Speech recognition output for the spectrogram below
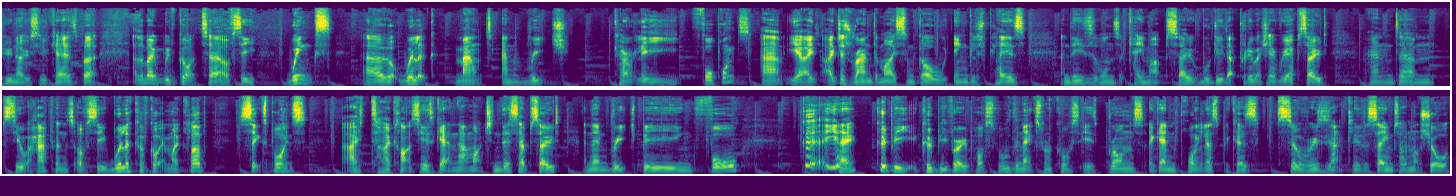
who knows? Who cares? But at the moment, we've got uh, obviously Winks, uh, we've got Willock, Mount, and Reach. Currently four points. Um, yeah, I, I, just randomized some gold English players, and these are the ones that came up. So we'll do that pretty much every episode and um, see what happens. Obviously, Willock I've got in my club, six points. I, I can't see us getting that much in this episode, and then Reach being four you know, could be could be very possible. The next one, of course, is bronze. Again, pointless because silver is exactly the same, so I'm not sure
